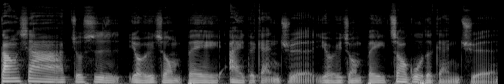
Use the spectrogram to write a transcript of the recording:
当下就是有一种被爱的感觉，有一种被照顾的感觉，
